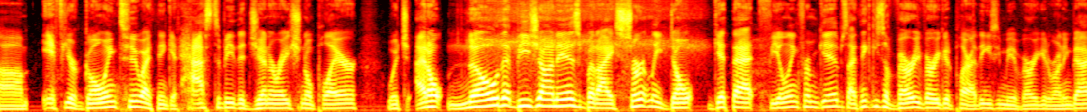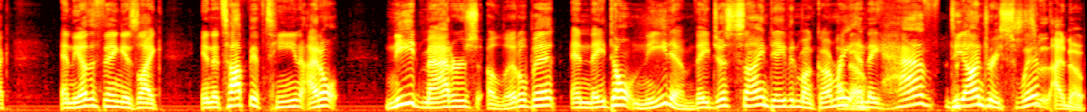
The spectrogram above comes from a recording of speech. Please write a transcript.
Um, if you're going to, I think it has to be the generational player, which I don't know that Bijan is, but I certainly don't get that feeling from Gibbs. I think he's a very, very good player. I think he's going to be a very good running back. And the other thing is, like, in the top 15, I don't need matters a little bit, and they don't need him. They just signed David Montgomery, and they have DeAndre Swift. I know.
